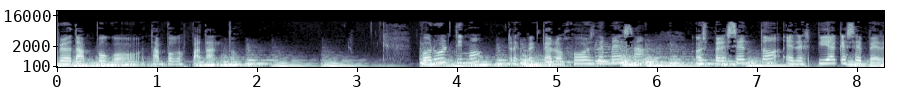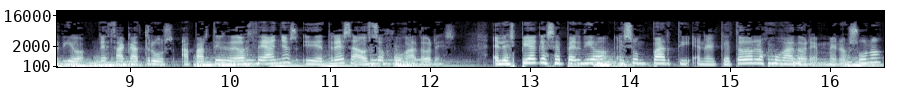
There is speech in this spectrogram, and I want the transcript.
pero tampoco, tampoco es para tanto. Por último, respecto a los juegos de mesa, os presento El espía que se perdió, de Zacatrus, a partir de 12 años y de 3 a 8 jugadores. El espía que se perdió es un party en el que todos los jugadores menos uno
